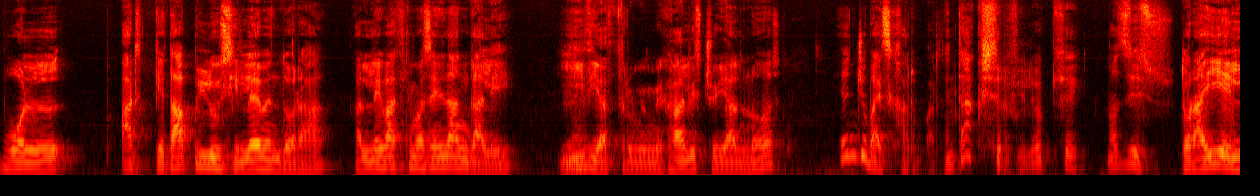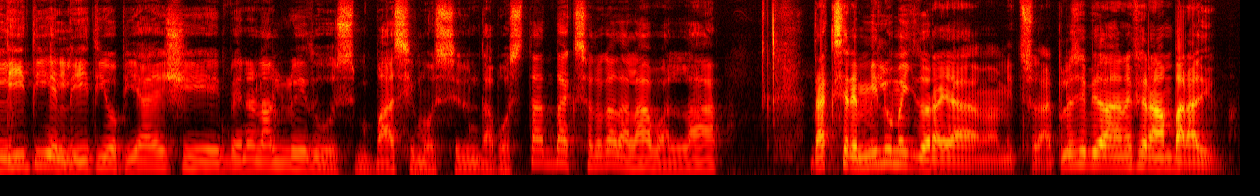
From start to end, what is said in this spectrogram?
πολλ- αρκετά πλούσιοι λέμε τώρα, αλλά οι βάθμοι μας δεν ήταν καλοί, Ναι. οι ίδιοι άνθρωποι, ο Μιχάλης και ο Γιάννος, δεν και πάει σε Χάρβαρντ. Εντάξει ρε φίλε, οκ, μαζί σου. Τώρα η ελίτ, η ελίτ η οποία έχει έναν άλλο είδους μπάσιμο σε τούν τα ποστά, εντάξει θα το καταλάβω, αλλά Εντάξει ρε, μιλούμε και τώρα για Μητσοτάκη. Απλώς επειδή ανέφερα ένα παράδειγμα.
